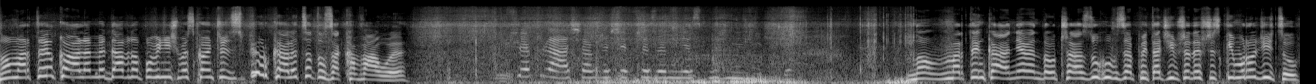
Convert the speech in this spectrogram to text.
No Martynko, ale my dawno powinniśmy skończyć zbiórkę, ale co to za kawały? Przepraszam, że się przeze mnie spóźniliście. No Martynka, nie wiem, to trzeba zuchów zapytać i przede wszystkim rodziców.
